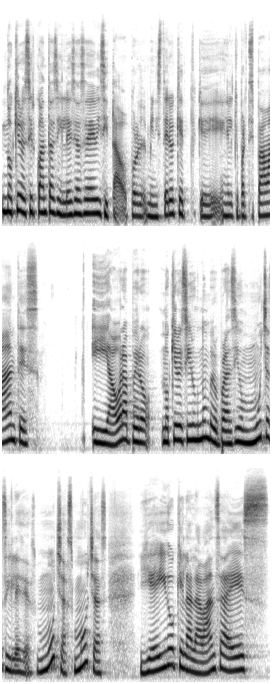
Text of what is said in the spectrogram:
no quiero decir cuántas iglesias he visitado por el ministerio que, en el que participaba antes y ahora, pero no quiero decir un número, pero han sido muchas iglesias, muchas, muchas. Y he ido que la alabanza es...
